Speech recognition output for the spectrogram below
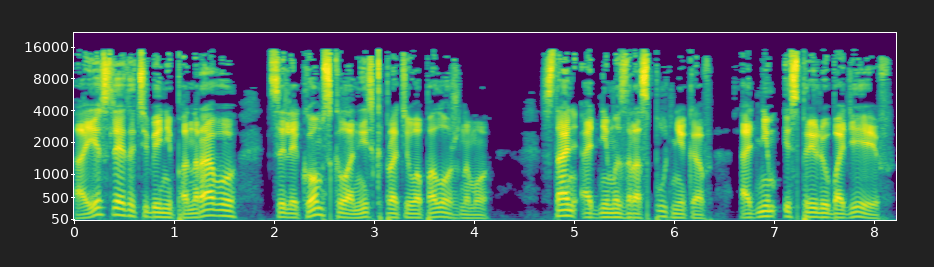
А если это тебе не по нраву, целиком склонись к противоположному. Стань одним из распутников, одним из прелюбодеев.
